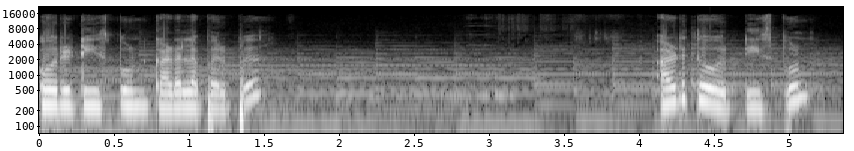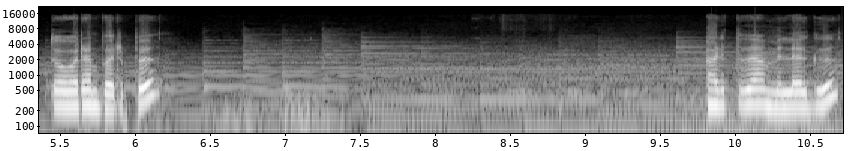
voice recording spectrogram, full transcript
ஒரு டீஸ்பூன் கடலைப்பருப்பு. அடுத்து ஒரு டீஸ்பூன் துவரம்பருப்பு. அடுத்ததாக மிளகு.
